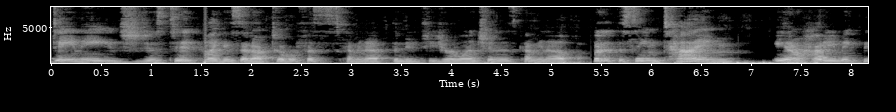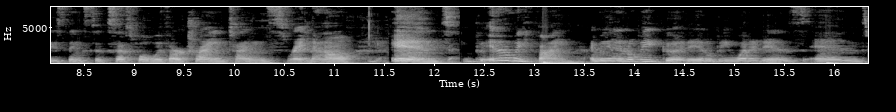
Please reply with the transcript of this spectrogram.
day and age. Just to like I said, Oktoberfest is coming up, the new teacher luncheon is coming up, but at the same time you know, how do you make these things successful with our trying times right now? And it'll be fine. I mean, it'll be good. It'll be what it is. And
